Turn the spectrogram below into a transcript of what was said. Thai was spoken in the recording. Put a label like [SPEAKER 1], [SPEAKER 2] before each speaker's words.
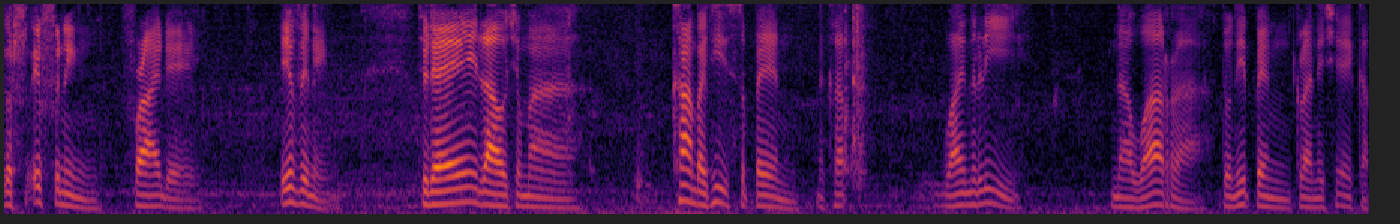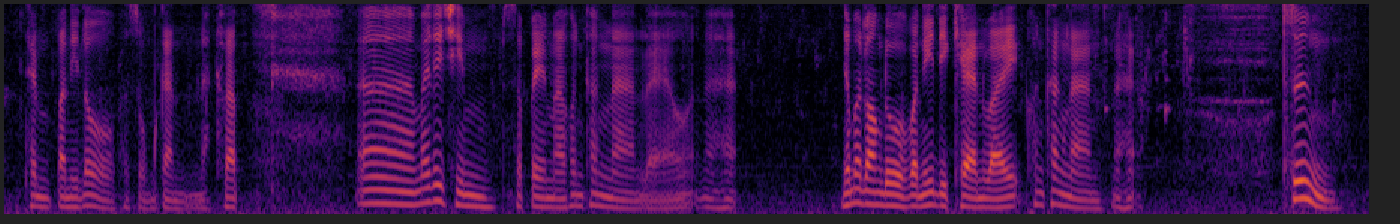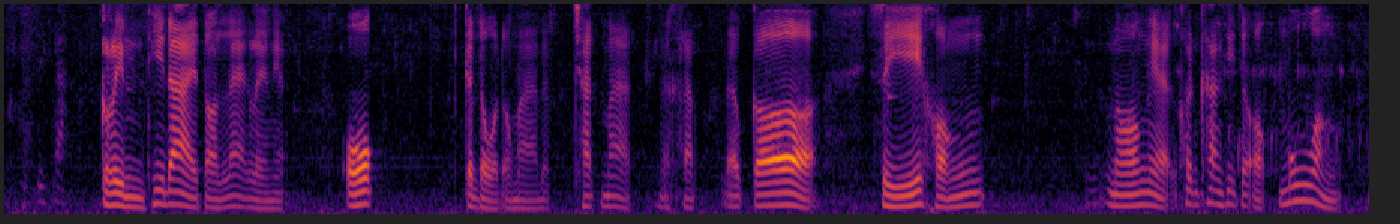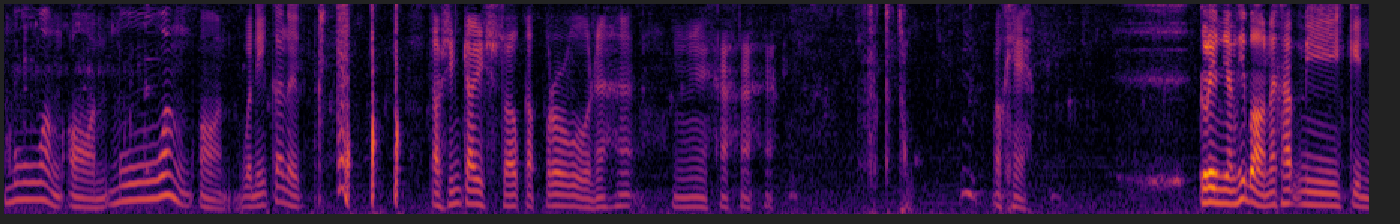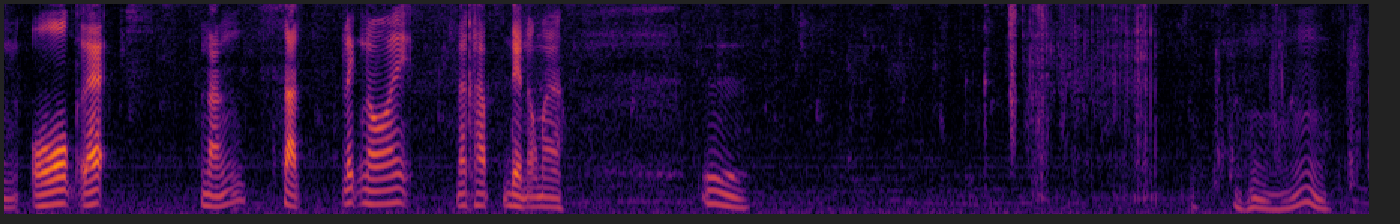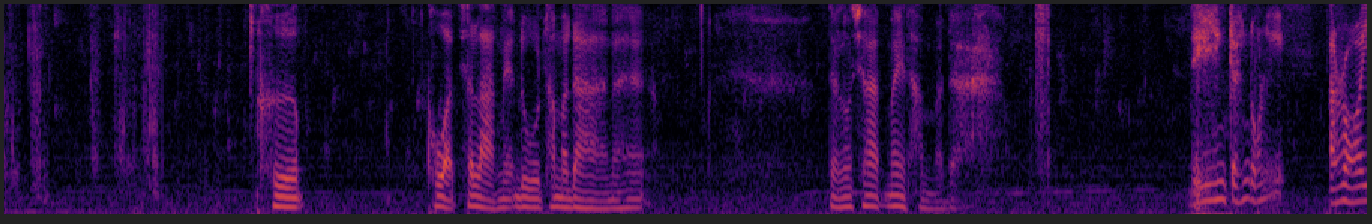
[SPEAKER 1] Good evening Friday evening today เราจะมาข้ามไปที่สเปนนะครับ Winery Navara ตัวนี้เป็นกราเนเช่กับเทมปานิโลผสมกันนะครับ ไม่ได้ชิมสเปนมาค่อนข้างนานแล้วนะฮะ เดี๋ยวมาลองดูวันนี้ดีแคนไว้ค่อนข้างนานนะฮะ ซึ่ง กลิ่นที่ได้ตอนแรกเลยเนี่ย โอ๊กกระโดดออกมาแบบชัดมากนะครับ แล้วก็สีของน้องเนี่ยค่อนข้างที่จะออกม่วง ม่วงอ่อน ม่วงอ่อน วันนี้ก็เลยตัดสินใจเสิร์ฟกับโปรนะฮะโอเค กลิ่นอย่างที่บอกนะครับ มีกลิ่นโอ๊กและหนังสัตว์ เล็กน้อยนะครับ เด่นออกมา อืมคือ ขวดฉลากเนี่ยดูธรรมดานะฮะ แต่รสชาติไม่ธรรมดา ดีจริงๆตรงนี้ อร่อย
